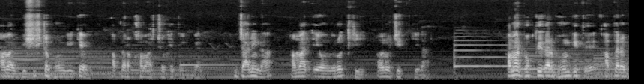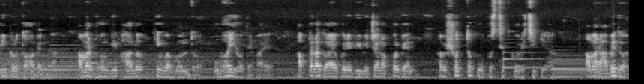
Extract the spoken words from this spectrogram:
আমার বিশিষ্ট ভঙ্গিকেও আপনারা ক্ষমার চোখে দেখবেন। জানি না আমার এই অনুরোধটি অনুচিত কিনা। আমার বক্তৃতার ভঙ্গিতে আপনারা বিব্রত হবেন না। আমার ভঙ্গি ভালো কিংবা মন্দ, উভয়ই হতে পারে। আপনারা দয়া করে বিবেচনা করবেন আমি সত্যকে উপস্থিত করেছি কিনা। আমার আবেদন,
